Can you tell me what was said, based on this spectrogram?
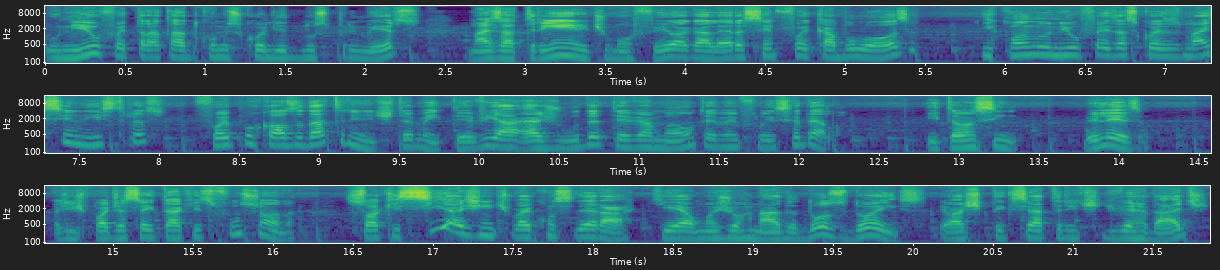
O Neo foi tratado como escolhido nos primeiros, mas a Trinity, o Morfeu, a galera sempre foi cabulosa. E quando o Neo fez as coisas mais sinistras, foi por causa da Trinity também. Teve a ajuda, teve a mão, teve a influência dela. Então, assim, beleza. A gente pode aceitar que isso funciona. Só que se a gente vai considerar que é uma jornada dos dois, eu acho que tem que ser a Trinity de verdade.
